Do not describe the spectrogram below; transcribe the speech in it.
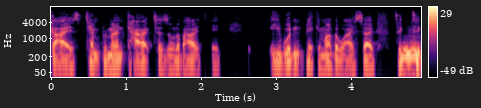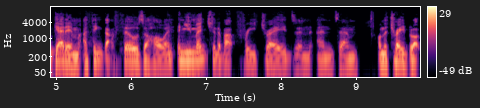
guy's temperament, character is all about. It, it, he wouldn't pick him otherwise. So to, mm. to get him, I think that fills a hole. And, and you mentioned about free trades and, and, um, on the trade block,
